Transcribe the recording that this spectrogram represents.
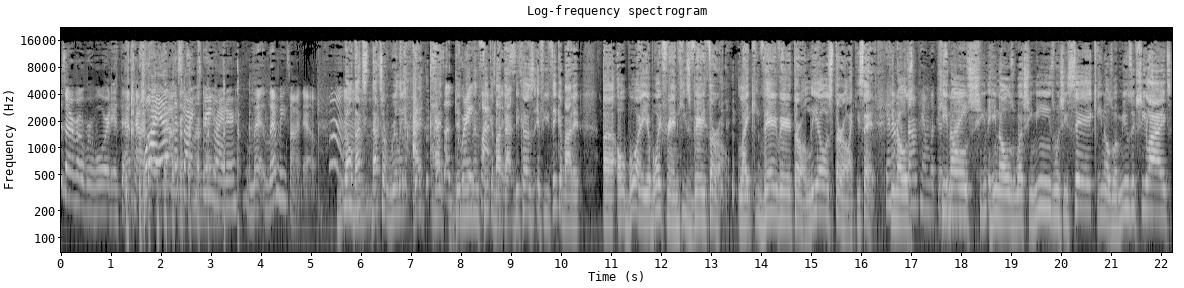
deserve a reward if that's how. Well, I am out the starring someday. screenwriter. Let Let me find out. No, that's that's a really I had didn't even plot think about that because if you think about it, uh, oh boy, your boyfriend, he's very thorough, like very very thorough. Leo is thorough, like you said. Can he I knows thump him with this he knows mic? she he knows what she needs when she's sick. He knows what music she likes.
